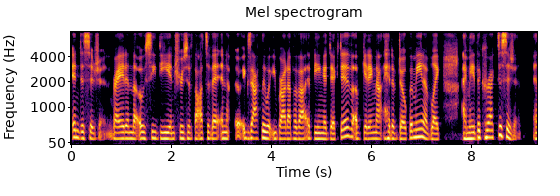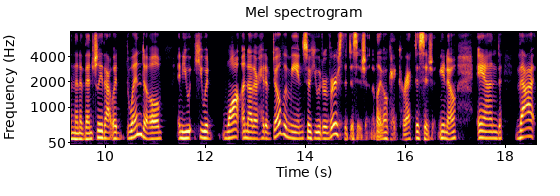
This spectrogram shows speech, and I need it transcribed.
indecision, right? And the OCD intrusive thoughts of it and uh, exactly what you brought up about it being addictive of getting that hit of dopamine of like I made the correct decision and then eventually that would dwindle and you he would want another hit of dopamine so he would reverse the decision of like okay, correct decision, you know? And that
